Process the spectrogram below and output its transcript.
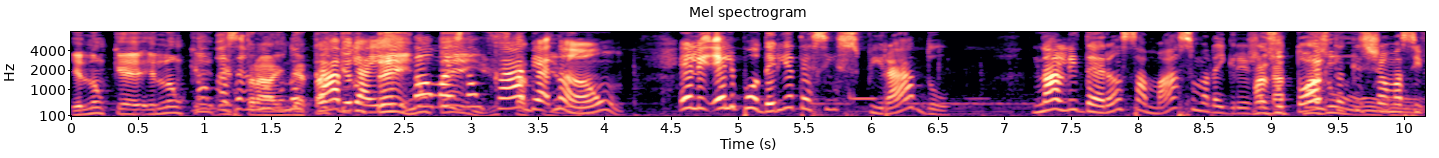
Ele não quer, ele não quer Não, mas entrar não, em não detalhes, cabe porque não a tem, ele. não, Não, mas tem não cabe a. Não. Ele, ele poderia ter se inspirado na liderança máxima da Igreja Mas o- Católica, mas o- que se chama-se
